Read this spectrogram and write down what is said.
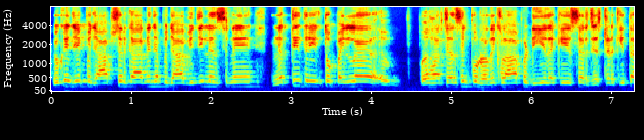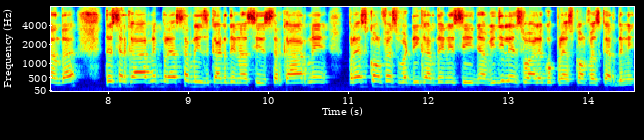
ਕਿਉਂਕਿ ਜੇ ਪੰਜਾਬ ਸਰਕਾਰ ਨੇ ਜਾਂ ਪੰਜਾਬ ਵਿਜੀਲੈਂਸ ਨੇ 29 ਤਰੀਕ ਤੋਂ ਪਹਿਲਾਂ ਹਰਚੰਦ ਸਿੰਘ ਭੁੱਲਰ ਦੇ ਖਿਲਾਫ ਡੀਏ ਦਾ ਕੇਸ ਰਜਿਸਟਰ ਕੀਤਾ ਹੁੰਦਾ ਤੇ ਸਰਕਾਰ ਨੇ ਪ੍ਰੈਸ ਰਿਲੀਜ਼ ਕੱਢ ਦੇਣਾ ਸੀ, ਸਰਕਾਰ ਨੇ ਪ੍ਰੈਸ ਕਾਨਫਰੰਸ ਵੱਡੀ ਕਰ ਦੇਣੀ ਸੀ ਜਾਂ ਵਿਜੀਲੈਂਸ ਵਾਲੇ ਕੋ ਪ੍ਰੈਸ ਕਾਨਫਰੰਸ ਕਰ ਦੇਣੀ।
